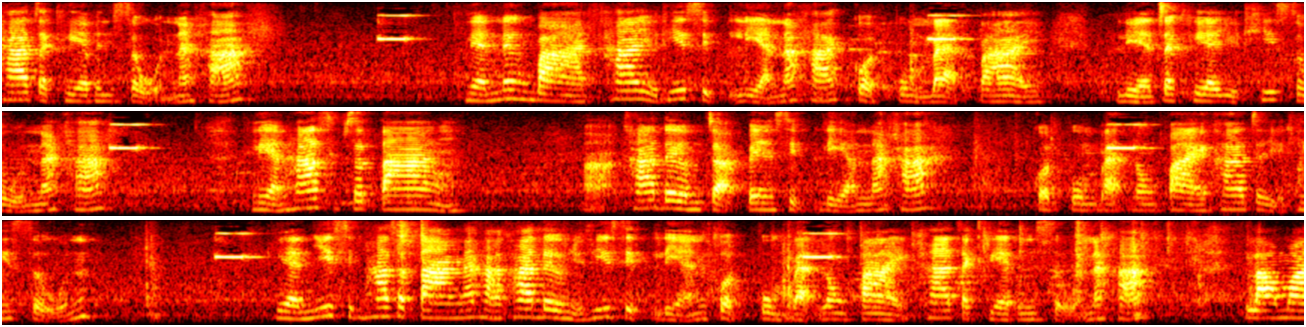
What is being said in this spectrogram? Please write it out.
ค่าจะเคลียร์เป็นศูนย์นะคะ เหรียญ1บาท ค่าอยู่ที่10เหรียญนะคะ กดปุ่มแบตไป เหรียญจะเคลียร์อยู่ที่ศูนย์นะคะ เหรียญ50สตางค์ค่าเดิมจะเป็น10เหรียญนะคะ กดปุ่มแบตลงไป ค่าจะอยู่ที่ศูนย์เหรียญ25 สตางค์นะคะ ค่าเดิมอยู่ที่ 10 เหรียญ กดปุ่มแบตลงไป ค่าจะเคลียร์เป็นศูนย์นะคะ เรามา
